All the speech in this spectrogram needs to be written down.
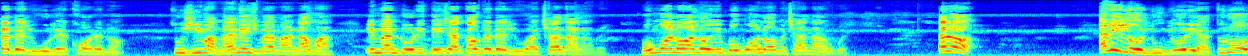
တတ်တဲ့လူကိုလည်းခေါ်တယ်နော်ဆူရှိမှာ management မှာနောက်မှာ inventory တေချာကောက်တတ်တဲ့လူကချမ်းသာတာပဲဘုံဘောလောလို့ရင်ဘုံဘောလောမချမ်းသာဘူးပဲအဲ့တော့အဲ့ဒီလိုလူမျိုးတွေကသူတို့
